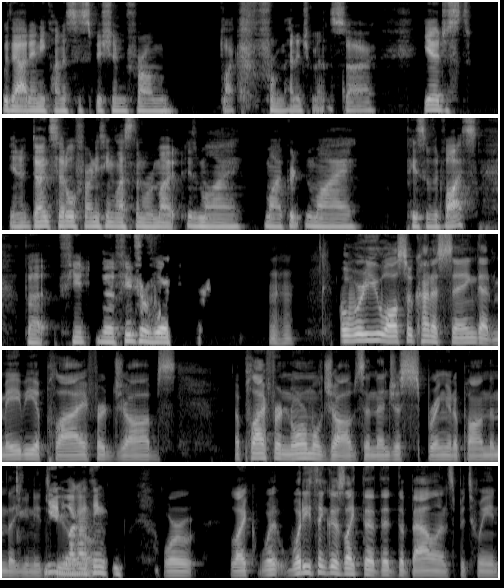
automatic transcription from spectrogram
without any kind of suspicion from like from management. So yeah just you know don't settle for anything less than remote is my my my piece of advice. But the future of work Mm-hmm. But were you also kind of saying that maybe apply for jobs, apply for normal jobs, and then just spring it upon them that you need to Yeah, like I remote? think or like what what do you think is like the the, the balance between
